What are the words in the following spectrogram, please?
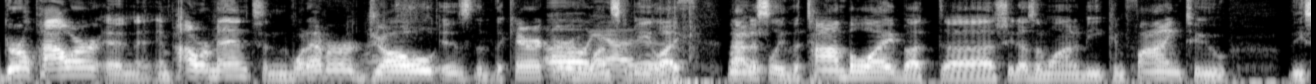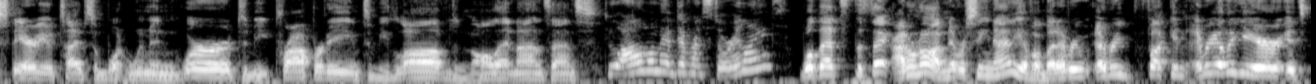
girl power and empowerment and whatever. Jo is the, the character Oh, who wants yeah, to be like not Right. necessarily the tomboy, but uh, she doesn't want to be confined to the stereotypes of what women were to be property and to be loved and all that nonsense. Do all of them have different storylines? Well, that's the thing. I don't know. I've never seen any of them, but every every fucking every other year it's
